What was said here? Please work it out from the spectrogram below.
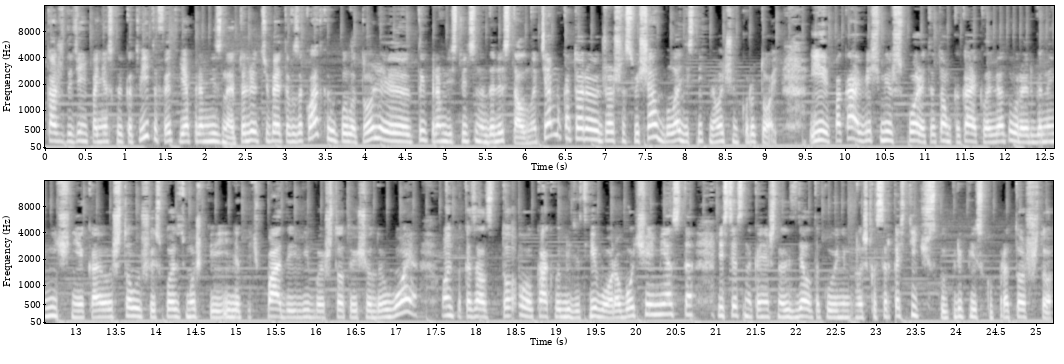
каждый день по несколько твитов, это я прям не знаю. То ли у тебя это в закладках было, то ли ты прям действительно долистал. Но тема, которую Джош освещал, была действительно очень крутой. И пока весь мир спорит о том, какая клавиатура эргономичнее, что лучше использовать мышки или тачпады, либо что-то еще другое, он показал то, как выглядит его рабочее место. Естественно, конечно, сделал такую немножко саркастическую приписку про то, что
